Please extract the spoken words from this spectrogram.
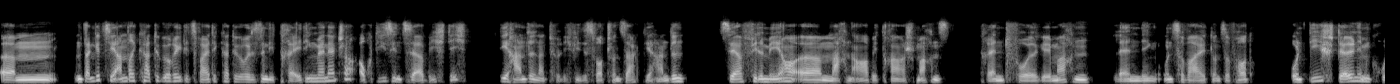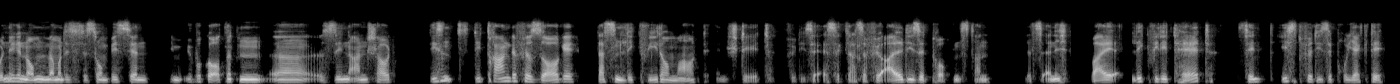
Ähm, und dann gibt's die andere Kategorie, die zweite Kategorie, das sind die Trading Manager. Auch die sind sehr wichtig. Die handeln natürlich, wie das Wort schon sagt, die handeln sehr viel mehr, äh, machen Arbitrage, machen Trendfolge, machen Landing und so weiter und so fort. Und die stellen im Grunde genommen, wenn man sich das so ein bisschen im übergeordneten äh, Sinn anschaut, die sind, die tragen dafür Sorge, dass ein liquider Markt entsteht für diese Asset-Klasse, für all diese Tokens dann letztendlich, weil Liquidität sind, ist für diese Projekte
